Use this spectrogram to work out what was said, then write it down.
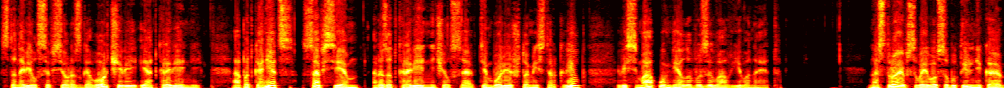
становился все разговорчивей и откровенней, а под конец совсем разоткровенничался, тем более что мистер Квилп весьма умело вызывал его на это. Настроив своего собутыльника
